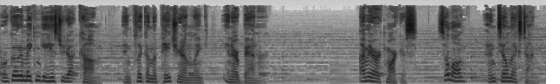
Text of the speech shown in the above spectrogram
or go to makinggayhistory.com and click on the Patreon link in our banner. I'm Eric Marcus. So long, until next time.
